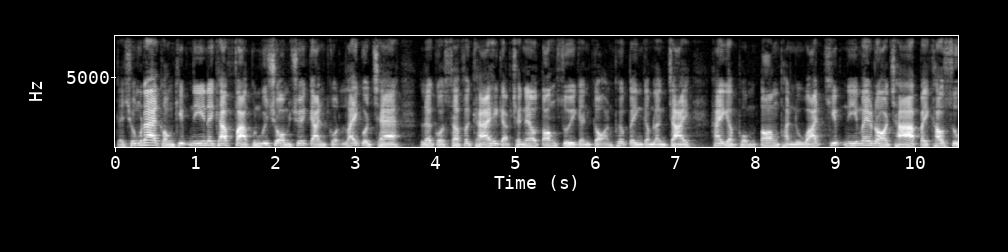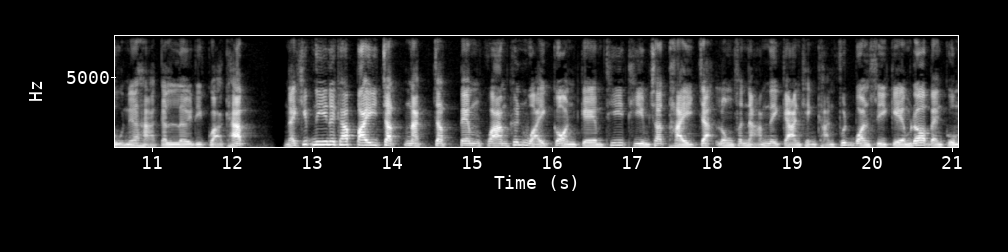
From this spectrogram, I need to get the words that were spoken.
แต่ช่วงแรกของคลิปนี้นะครับ ฝากคุณผู้ชมช่วยกันกดไลค์กดแชร์ และกด Subscribe ให้กับช anel ต้องซุยกันก่อน เพื่อเป็นกำลังใจ ให้กับผมต้องพนุวัฒน์คลิปนี้ไม่รอช้าไปเข้าสู่เนื้อหากันเลยดีกว่าครับ ในคลิปนี้นะครับไปจัดหนักจัดเต็มความเคลื่อนไหวก่อนเกมที่ทีมชาติไทยจะลงสนามในการแข่งขันฟุตบอลซีเกมรอบแบ่งกลุ่ม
